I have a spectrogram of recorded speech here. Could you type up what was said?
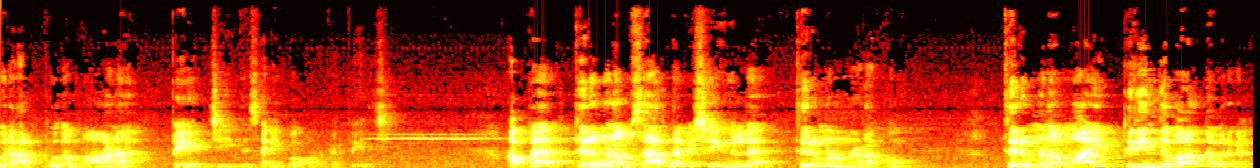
ஒரு அற்புதமான பயிற்சி இந்த சனி பகவானோட பயிற்சி அப்போ திருமணம் சார்ந்த விஷயங்களில் திருமணம் நடக்கும். திருமணமாய் பிரிந்து வாழ்ந்தவர்கள்.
